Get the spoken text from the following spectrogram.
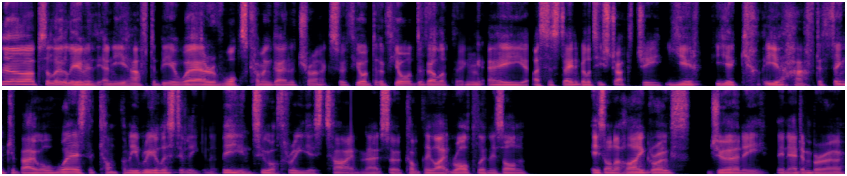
No, absolutely, and and you have to be aware of what's coming down the track. So if you're if you're developing a a sustainability strategy, you you you have to think about well, where's the company realistically going to be in two or three years' time? So a company like Roslin is on is on a high growth journey in Edinburgh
